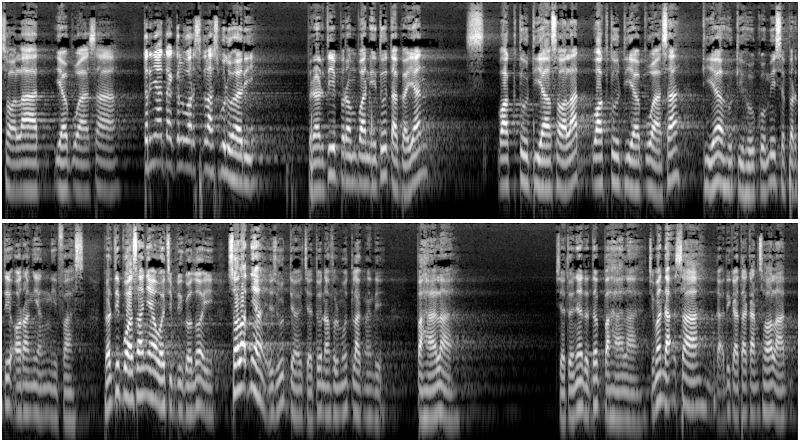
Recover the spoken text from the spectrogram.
sholat, ya puasa. Ternyata keluar setelah 10 hari. Berarti perempuan itu tabayan waktu dia sholat, waktu dia puasa, dia dihukumi seperti orang yang nifas. Berarti puasanya wajib digoloi, sholatnya ya sudah jatuh nafil mutlak nanti, pahala. Jatuhnya tetap pahala, cuman tidak sah, tidak dikatakan sholat.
